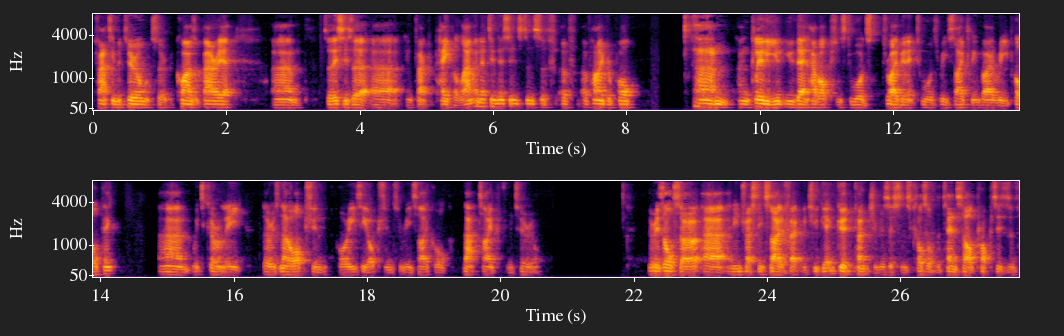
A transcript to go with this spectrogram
fatty material, so it requires a barrier. Um, so this is a, a, in fact, paper laminate in this instance of, of, of Hydropol. Um, and clearly you, you then have options towards driving it towards recycling via repulping, um, which currently there is no option or easy option to recycle that type of material. There is also uh, an interesting side effect, which you get good puncture resistance because of the tensile properties of,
